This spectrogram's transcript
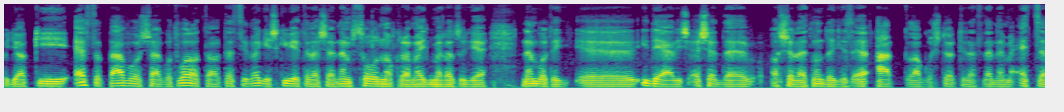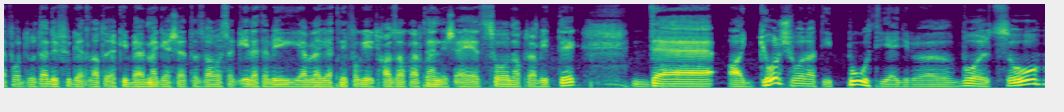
hogy aki ezt a távolságot vonattal teszi meg, és kivételesen nem szólnokra megy, mert az ugye nem volt egy e, ideális eset, de azt se lehet mondani, hogy ez átlagos történet lenne, mert egyszer fordult előfüggetlenül, hogy akivel megesett, az valószínűleg élete végig emlegetni fogja, hogy haza akart menni, és ehhez szólnokra vitték. De a gyorsvonati pótjegyről volt szó,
